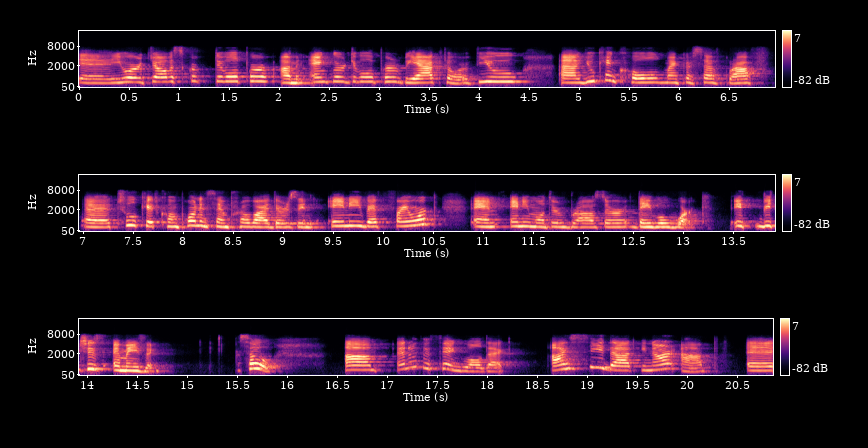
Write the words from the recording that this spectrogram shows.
uh, you're a JavaScript developer, I'm an Angular developer, React or Vue. Uh, you can call Microsoft Graph uh, Toolkit components and providers in any web framework and any modern browser, they will work, it, which is amazing. So um, another thing, Waldek, I see that in our app, uh,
